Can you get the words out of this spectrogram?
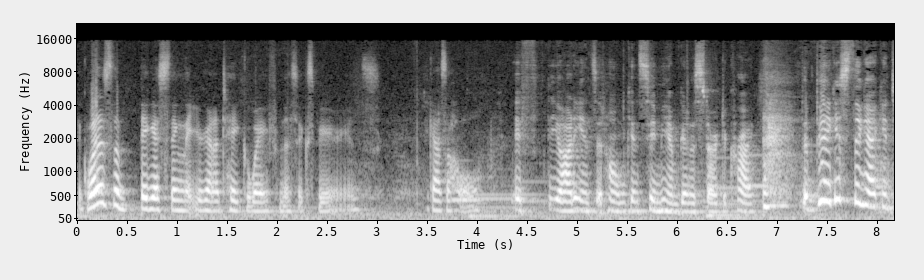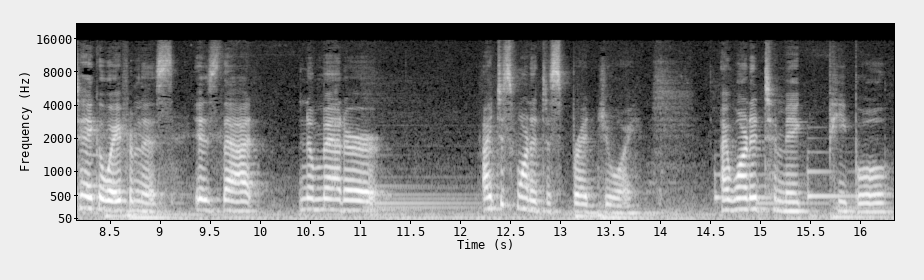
like, what is the biggest thing that you're gonna take away from this experience, like as a whole? If the audience at home can see me, I'm going to start to cry. the biggest thing I can take away from this is that no matter, I just wanted to spread joy. I wanted to make people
